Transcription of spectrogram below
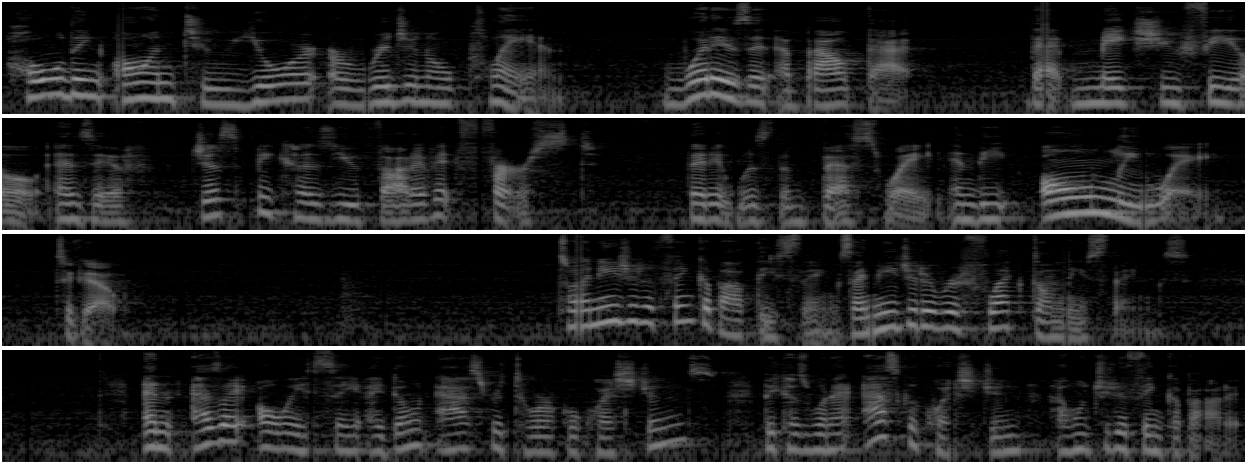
Holding on to your original plan what is it about that that makes you feel as if just because you thought of it first, that it was the best way and the only way to go? So I need you to think about these things. I need you to reflect on these things. And as I always say, I don't ask rhetorical questions because when I ask a question, I want you to think about it.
